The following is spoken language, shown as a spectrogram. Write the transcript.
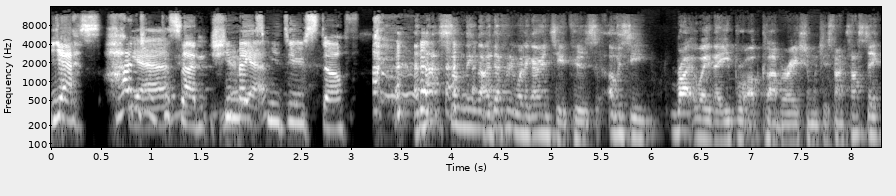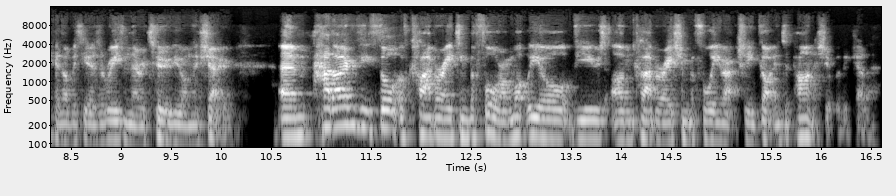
Yes, hundred Yeah. percent. She Yeah. makes Yeah. me do stuff. and that's something that I definitely want to go into because obviously right away there you brought up collaboration, which is fantastic, and obviously there's a reason there are two of you on the show. Um, had either of you thought of collaborating before, and what were your views on collaboration before you actually got into partnership with each other?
